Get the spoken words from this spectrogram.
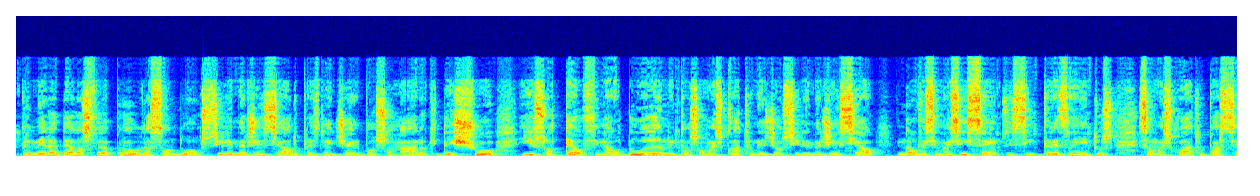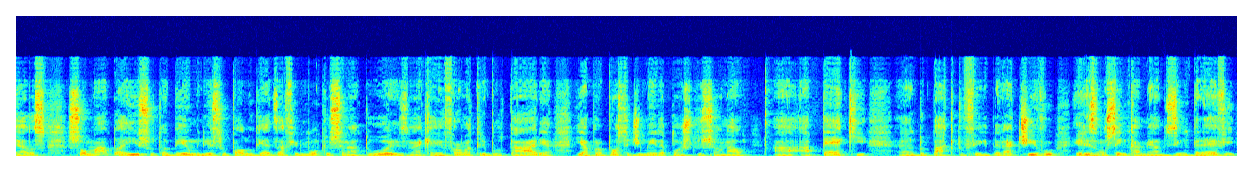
A primeira delas foi a prorrogação do auxílio emergencial do presidente Jair Bolsonaro, que deixou isso até o final do ano, então são mais quatro meses de auxílio emergencial, não vai ser mais 600 e sim 300, são mais quatro parcelas. Somado a isso também, o ministro Paulo Guedes afirmou que os senadores, né, que a reforma tributária e a proposta de emenda constitucional, a, PEC, uh, do Pacto federativo, eles vão ser encaminhados em breve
